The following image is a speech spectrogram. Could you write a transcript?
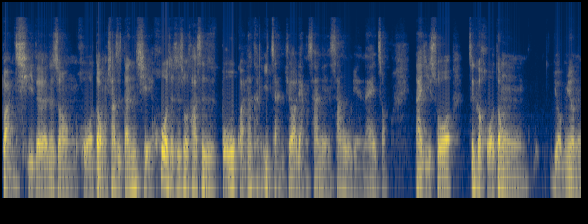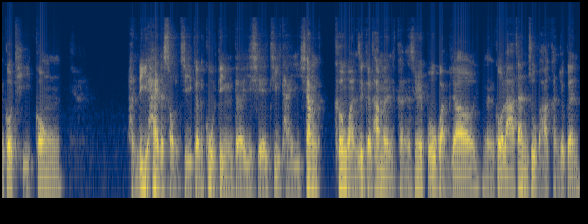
短期的那种活动，像是灯节，或者是说它是博物馆，它可能一展就要两三年、三五年那一种。那以及说这个活动有没有能够提供很厉害的手机跟固定的一些机台？以像科玩这个，他们可能是因为博物馆比较能够拉赞助吧，他可能就跟。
